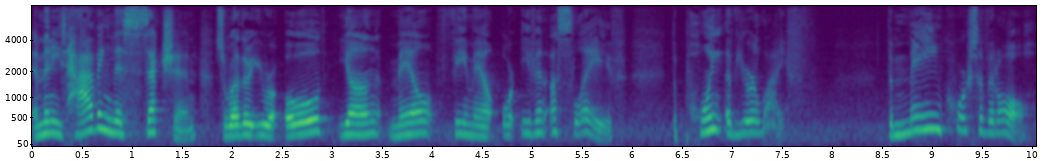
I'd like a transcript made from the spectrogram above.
And then he's having this section, so whether you are old, young, male, female, or even a slave, the point of your life, the main course of it all,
